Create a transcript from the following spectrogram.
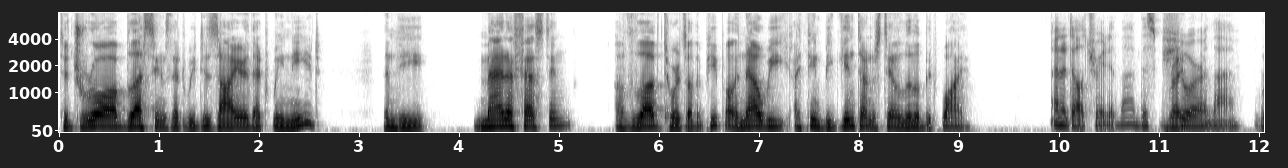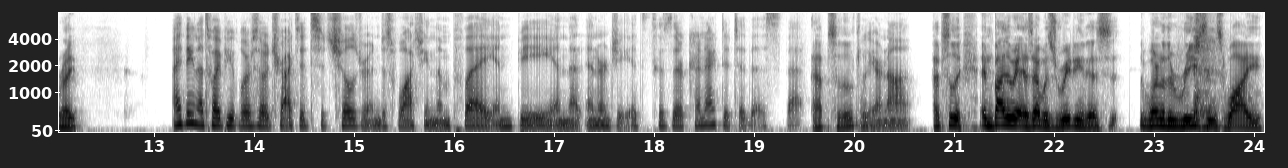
to draw blessings that we desire, that we need, than the manifesting of love towards other people. And now we, I think, begin to understand a little bit why. Unadulterated love, this Right. pure love. Right. I think that's why people are so attracted to children, just watching them play and be and that energy. It's because they're connected to this that Absolutely. we are not. Absolutely. And by the way, as I was reading this, one of the reasons why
